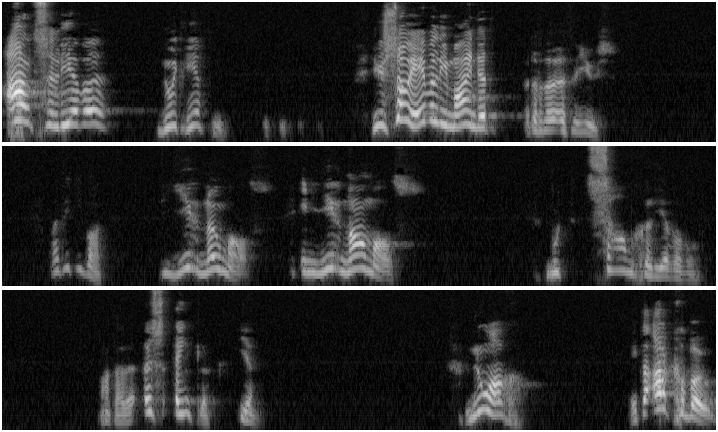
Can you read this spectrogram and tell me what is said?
aardse lewe nooit leef nie. You're so heavily minded but of no earthly use. Maar weet jy wat? Die hiernoumaals en hiernamaals moet saamgelewe word. Want hulle is eintlik een. Noag het 'n ark gebou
